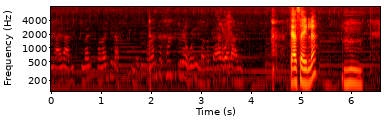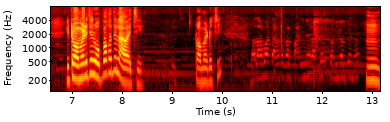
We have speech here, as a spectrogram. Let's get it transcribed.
नाही ना आधी फुलांची फुलांची ना फुलं फुलांचं फुल तिकडे होईल आता तयार व्हायला आली. त्या साईडला? हम्म. ही टोमॅटोची रोपं कधी लावायची? टोमॅटोची? झाला काल पाणी नाही तर कमी ना. हम्म.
